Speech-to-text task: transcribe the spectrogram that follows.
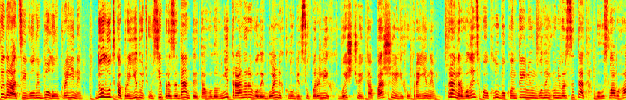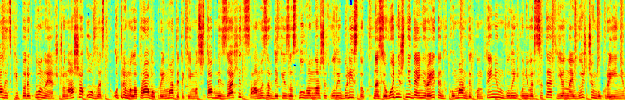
Федерації волейболу України. До Луцька приїдуть усі президенти та головні тренери волейбольних клубів Суперліг вищої та першої ліг України. Тренер волинського клубу Континіум Волинь Університет Богуслав Галицький переконує, що наша область отримала право приймати такий масштабний захід саме завдяки заслугам наших волейболісток. На сьогоднішній день рейтинг команди Континіум Волинь Університет є найвищим в Україні.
